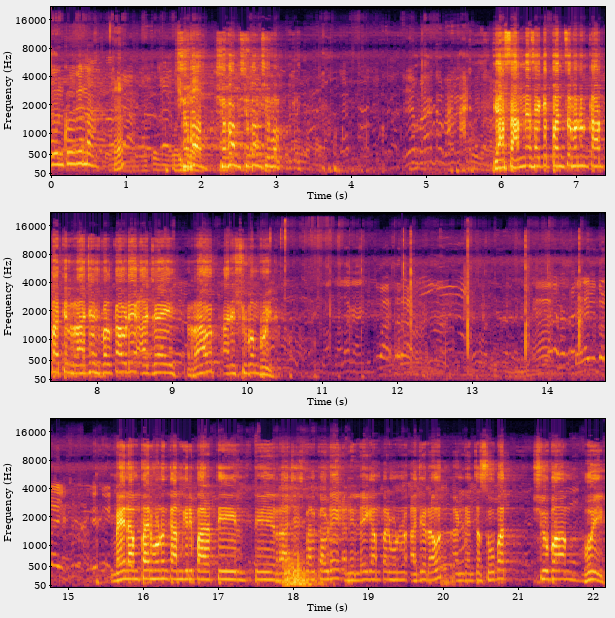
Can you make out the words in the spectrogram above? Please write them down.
जिंकू की ना? शुभम शुभम शुभम शुभम. या सामन्यासाठी पंच म्हणून काम पाहतील राजेश बलकावडे अजय राऊत आणि शुभम भोई. मेन अंपायर म्हणून कामगिरी पाहतील ते राजेश बलकावडे आणि लेग अंपायर म्हणून अजय राऊत आणि त्यांच्यासोबत शुभम भोईर.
